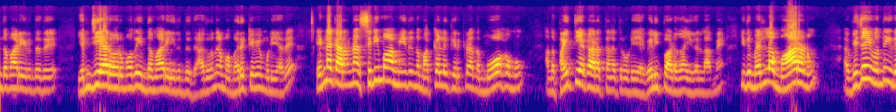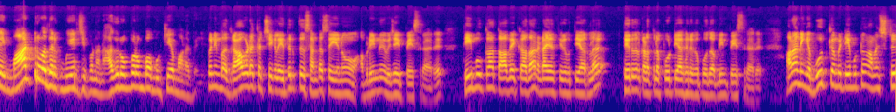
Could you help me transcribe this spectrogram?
இந்த மாதிரி இருந்தது எம்ஜிஆர் வரும்போது இந்த மாதிரி இருந்தது. அது வந்து நம்ம மறுக்கவே முடியாது. என்ன காரணம்னா சினிமா மீது இந்த மக்களுக்கு இருக்கிற அந்த மோகமும் அந்த பைத்தியக்காரத்தனத்தினுடைய வெளிப்பாடு தான் இதெல்லாமே. இது மெல்ல மாறணும். விஜய் வந்து இதை மாற்றுவதற்கு முயற்சி பண்ணணும். அது ரொம்ப ரொம்ப முக்கியமானது. இப்போ நம்ம திராவிட கட்சிகளை எதிர்த்து சண்டை செய்யணும் அப்படின்னு விஜய் பேசுகிறாரு திமுக தாவேக்கா தான் ரெண்டாயிரத்தி இருபத்தி ஆறில் தேர்தல் களத்தில் போட்டியாக இருக்க போகுது அப்படின்னு பேசுகிறாரு ஆனால் நீங்கள் பூத் கமிட்டியை மட்டும் அமைச்சிட்டு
